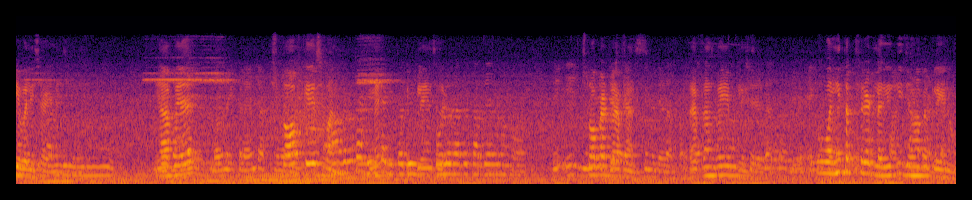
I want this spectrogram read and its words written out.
ये वाली साइड यहाँ पे है stop case one plane stop at reference reference में ये प्लेन तो वहीं तक फ्लेट लगेगी जहाँ पे प्लेन हो।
